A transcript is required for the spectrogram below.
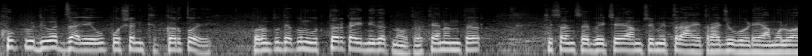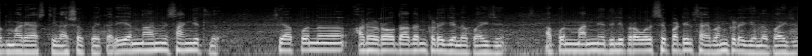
खूप दिवस झाले उपोषण करतो आहे परंतु त्यातून उत्तर काही निघत नव्हतं. त्यानंतर किसान सभेचे आमचे मित्र आहेत राजू घोडे अमोल वाघमारे असतील अशोक पैकारी यांना आम्ही सांगितलं की आपण आढळराव दादांकडे गेलं पाहिजे. आपण मान्य दिलीप वळसे पाटील साहेबांकडे गेलं पाहिजे.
